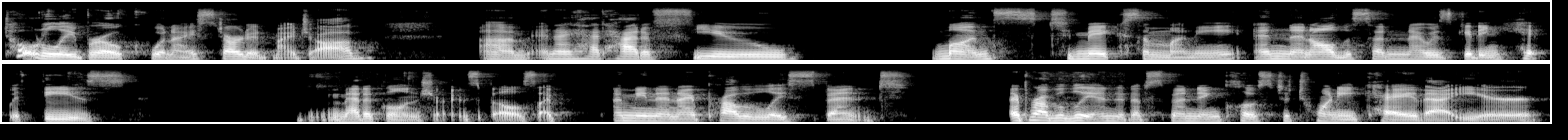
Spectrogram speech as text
totally broke when I started my job. Um, and I had had a few months to make some money. And then all of a sudden I was getting hit with these medical insurance bills. I, I mean, and I probably spent, I probably ended up spending close to 20K that year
